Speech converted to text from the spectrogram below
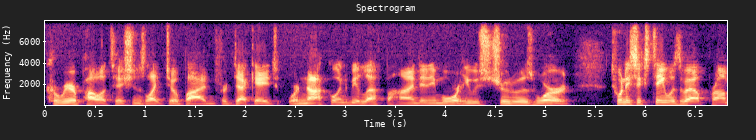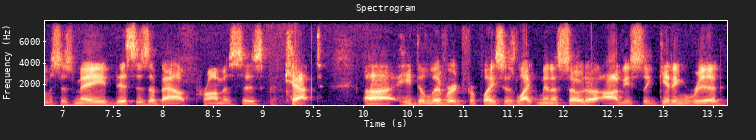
career politicians like Joe Biden for decades were not going to be left behind anymore. He was true to his word. 2016 was about promises made. This is about promises kept. Uh, he delivered for places like Minnesota, obviously getting rid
